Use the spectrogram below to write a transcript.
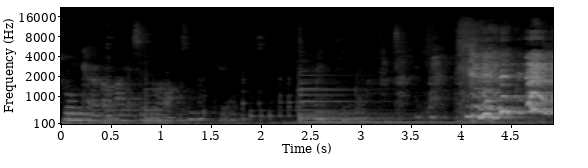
좋은 결과가 있을 거라고 생각해요. 파이팅! 감사합니다.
